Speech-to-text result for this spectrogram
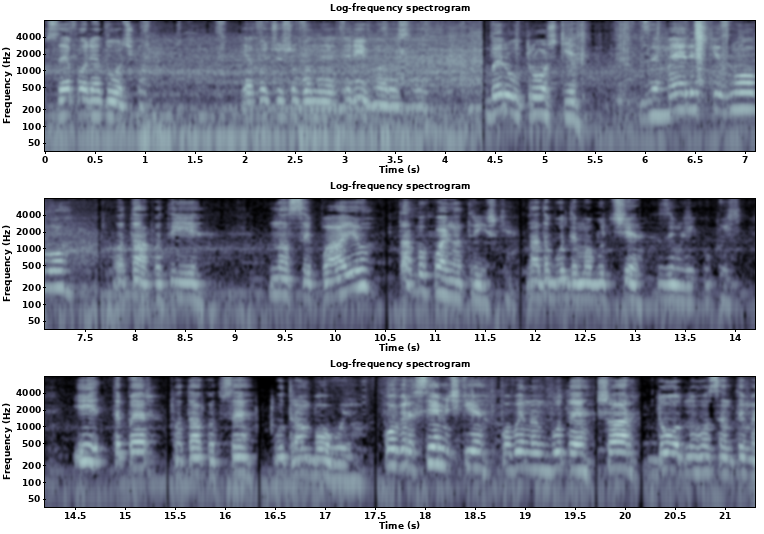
все по рядочкам. Я хочу, щоб вони рівно росли. Беру трошки земелечки знову. Отак от її насипаю. Та буквально трішки. Треба буде, мабуть, ще землі купити. І тепер отак от все утрамбовую. Поверх сімечки повинен бути шар до 1 см,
